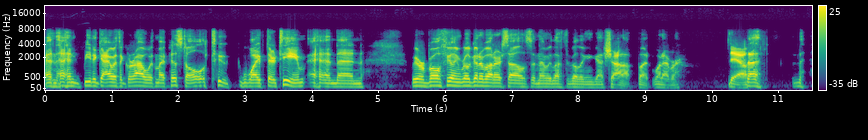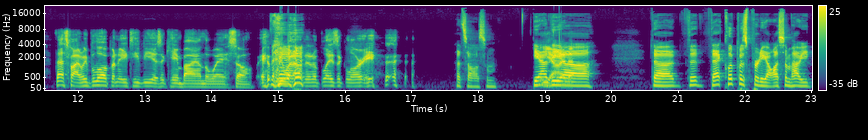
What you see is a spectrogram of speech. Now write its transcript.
and then beat a guy with a Grau with my pistol to wipe their team. And then we were both feeling real good about ourselves, and then we left the building and got shot up. But whatever. Yeah. That that's fine. We blew up an ATV as it came by on the way, so we went out in a blaze of glory. That's awesome. Yeah, Yeah, the uh the the that clip was pretty awesome how you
